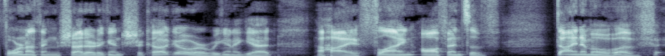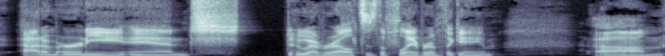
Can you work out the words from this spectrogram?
four nothing shutout against Chicago, or are we going to get the high flying offensive dynamo of Adam Erne and whoever else is the flavor of the game? Um,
